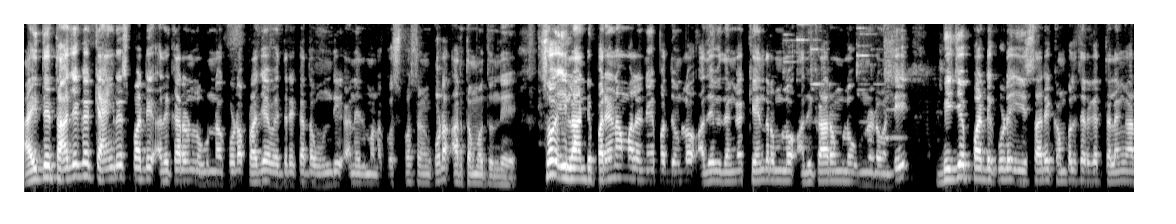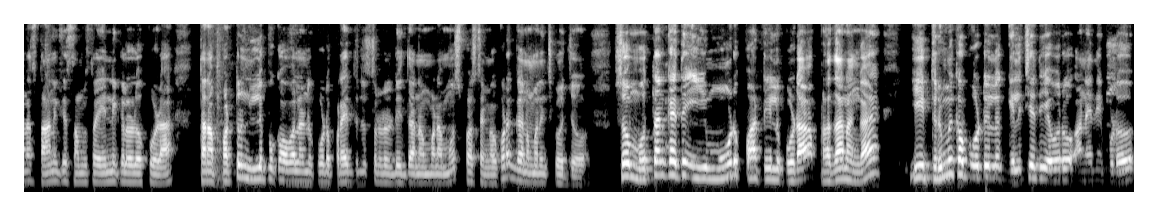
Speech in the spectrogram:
అయితే తాజాగా కాంగ్రెస్ పార్టీ అధికారంలో ఉన్నా కూడా ప్రజా వ్యతిరేకత ఉంది అనేది మనకు స్పష్టంగా కూడా అర్థమవుతుంది. సో ఇలాంటి పరిణామాల నేపథ్యంలో అదేవిధంగా కేంద్రంలో అధికారంలో ఉన్నటువంటి బీజేపీ పార్టీ కూడా ఈసారి కంపల్సరిగా తెలంగాణ స్థానిక సంస్థ ఎన్నికలలో కూడా తన పట్టు నిలుపుకోవాలని కూడా ప్రయత్నిస్తున్నటువంటి మనం మనము స్పష్టంగా కూడా గమనించుకోవచ్చు. సో మొత్తానికైతే ఈ మూడు పార్టీలు కూడా ప్రధానంగా ఈ త్రిముఖ పోటీలో గెలిచేది ఎవరు అనేది ఇప్పుడు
